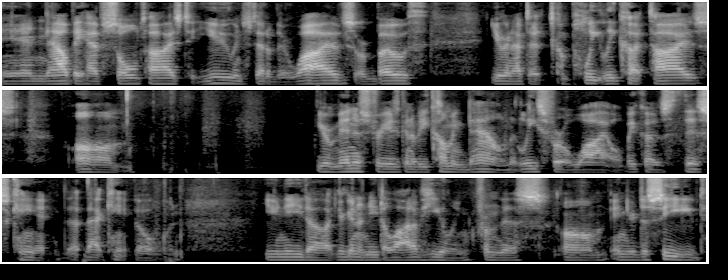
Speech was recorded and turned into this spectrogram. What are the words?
and now they have soul ties to you instead of their wives or both. You're gonna have to completely cut ties. Um, your ministry is to be coming down at least for a while because this can't that, that can't go on you need uh, you're to need a lot of healing from this um, and you're deceived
